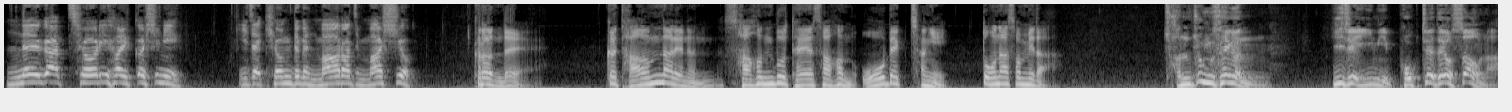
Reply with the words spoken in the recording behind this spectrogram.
내가 처리할 것이니 이제 경등은 말하지 마시오 그런데 그 다음 날에는 사헌부 대사헌 500창이 또 나섭니다. 전중생은 이제 이미 복제되어 싸우나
